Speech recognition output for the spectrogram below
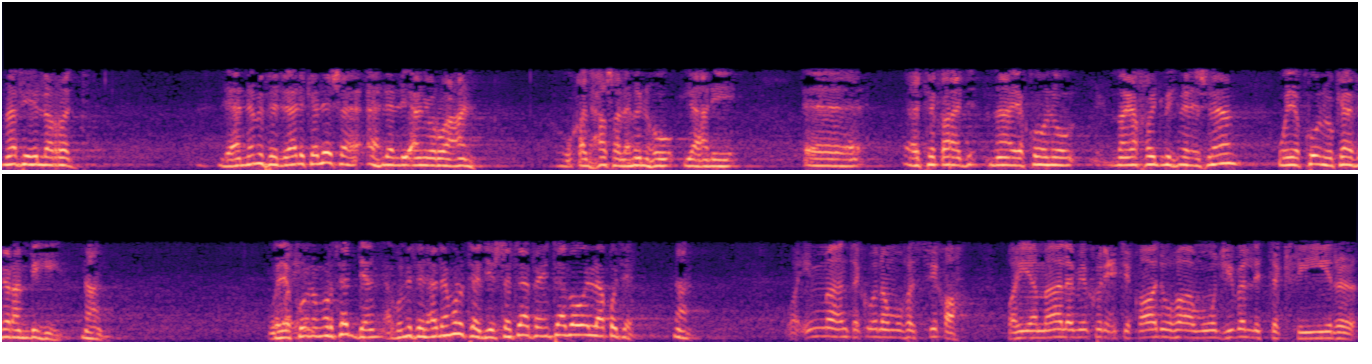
ما فيه إلا الرد. لأن مثل ذلك ليس أهلا لأن يروى عنه وقد حصل منه يعني آه اعتقاد ما يكون ما يخرج به من الإسلام ويكون كافرا به. نعم. ويكون مرتدا أقول مثل هذا مرتد يستتاب فإن تاب وإلا قتل. نعم. وإما أن تكون مفسقة وهي ما لم يكن اعتقادها موجبا للتكفير.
